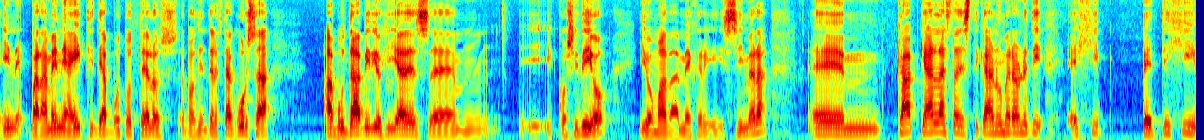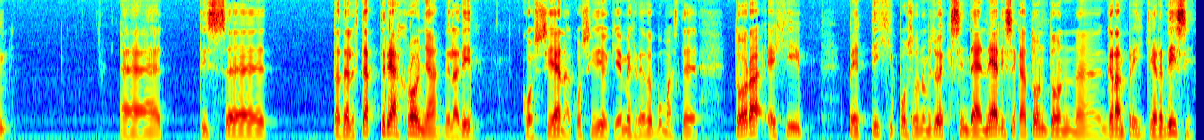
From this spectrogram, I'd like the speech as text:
Είναι, παραμένει αίτητη από το τέλος, από την τελευταία κούρσα Αμπου Ντάμπι 2022 η ομάδα μέχρι σήμερα. Ε, κάποια άλλα στατιστικά νούμερα είναι ότι έχει πετύχει ε, τις, ε, τα τελευταία τρία χρόνια, δηλαδή 21, 22 και μέχρι εδώ που είμαστε τώρα, έχει πετύχει πόσο, νομίζω 69% των ε, Grand Prix έχει κερδίσει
